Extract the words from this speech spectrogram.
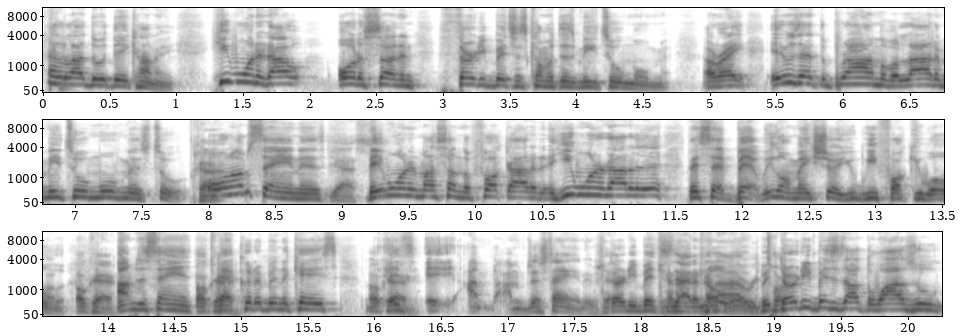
Had a lot to do with the economy. He wanted out all of a sudden 30 bitches come with this Me Too movement all right it was at the prime of a lot of Me Too movements too Okay. all I'm saying is Yes. they wanted my son to fuck out of there. He wanted out of there. They said, "Bet we gonna make sure you we fuck you over." Oh, okay. I'm just saying Okay. that could have been the case. Okay. It- I'm, I'm just saying it was 30 bitches can I- out of nowhere. retort- 30 bitches out the wazoo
